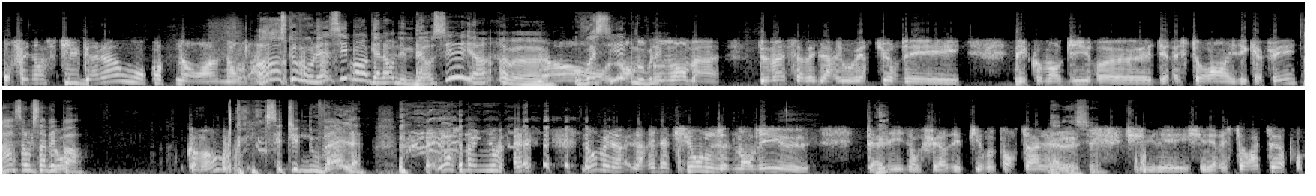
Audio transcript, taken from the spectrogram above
on fait, dans le style gala ou on compte Non, hein, non. hein. Ah, ce que vous voulez, si, bon, gala, on aime bien aussi, hein. euh, Non, voici, en comme vous ce voulez. moment, ben, demain, ça va être la réouverture des, des comment dire, euh, des restaurants et des cafés? Ah, ça on le savait pas. Comment? C'est une nouvelle. Ben Non, c'est pas une nouvelle. non, mais la, la rédaction nous a demandé euh, d'aller donc faire des petits reportages Ah, bien euh, chez les chez les restaurateurs pour,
